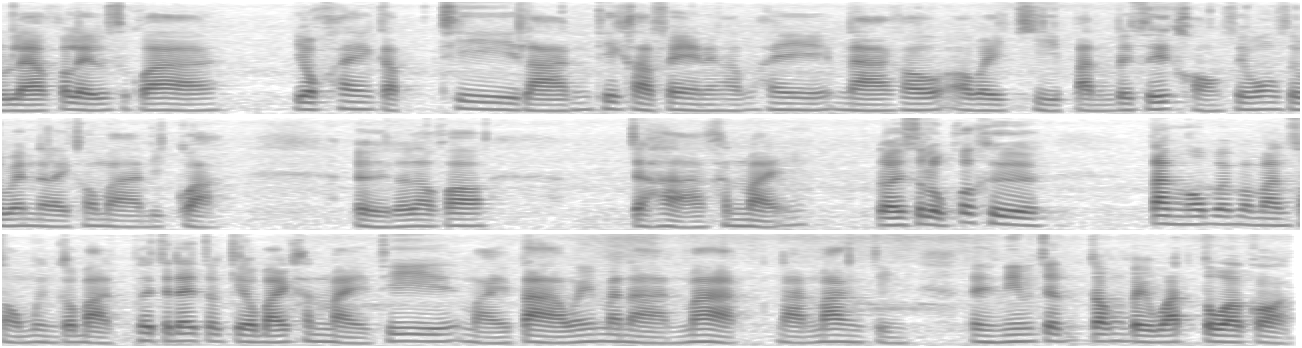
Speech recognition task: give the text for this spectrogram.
ดูแล้วก็เลยรู้สึกว่ายกให้กับที่ร้านที่คาเฟ่นะครับ ให้นาเขาเอาไปขี่ปั่นไปซื้อของเซเว่นเซเว่นอะไรเข้ามาดีกว่า เออ แล้วเราก็จะหาคันใหม่ โดยสรุปก็คือ ตั้งงบไว้ประมาณ 20,000กว่าบาท เพื่อจะได้ตัว gear bike คันใหม่ที่หมายตาไว้มานานมากนานมากจริง แต่ทีนี้มันจะต้องไปวัดตัวก่อน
